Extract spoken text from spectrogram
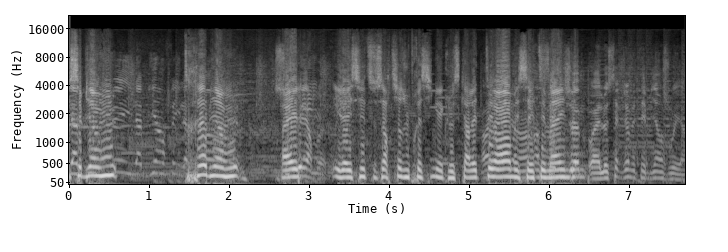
c'est bien vu. bien Très bien vu. Ah, il- a essayé de se sortir du pressing avec le Scarlet Ouais, Terror, mais un- ça a été. Ouais, le set jump était bien joué. hein,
